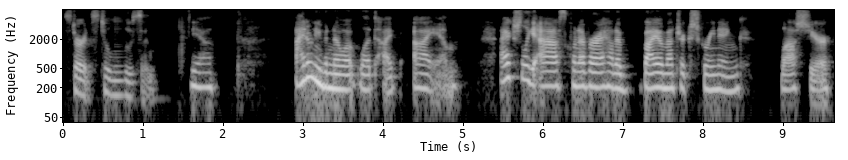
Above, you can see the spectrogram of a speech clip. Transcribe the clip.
starts to loosen. Yeah. I don't even know what blood type I am. I actually asked whenever I had a biometric screening last year.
